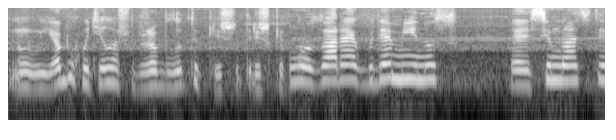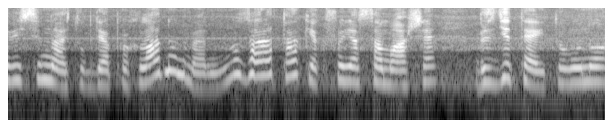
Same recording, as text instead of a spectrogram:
Ну, я би хотіла, щоб вже було тепліше трішки. Ну, зараз як буде мінус е, 17-18, то буде прохладно, напевно. Ну, зараз так, якщо я сама ще без дітей, то воно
